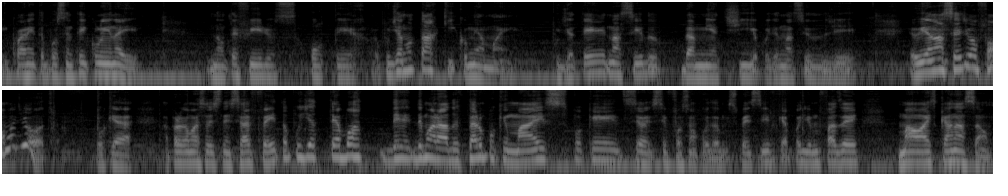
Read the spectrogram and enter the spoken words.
e 40%, incluindo aí não ter filhos ou ter. Eu podia não estar aqui com minha mãe, podia ter nascido da minha tia, podia ter nascido de. Eu ia nascer de uma forma ou de outra porque a, programação existencial é feita, eu podia ter demorado, espera um pouquinho mais, porque se, se fosse uma coisa específica, podíamos fazer mal à encarnação.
